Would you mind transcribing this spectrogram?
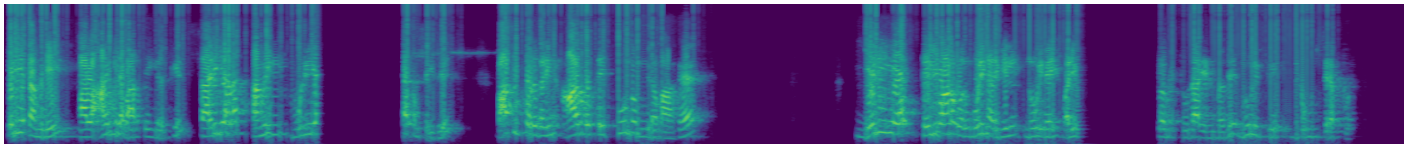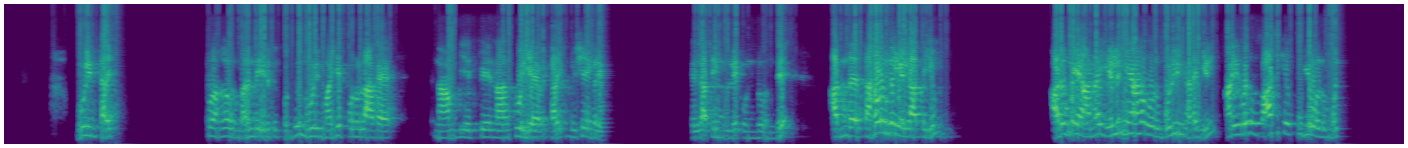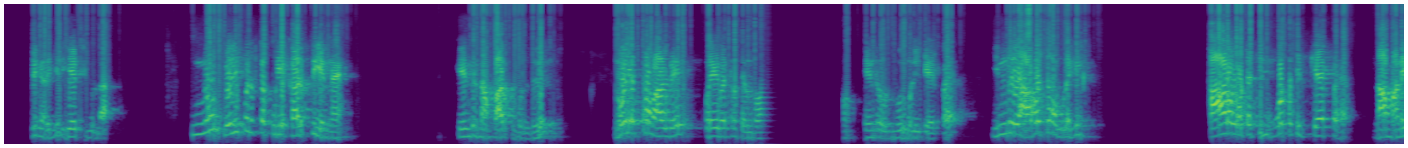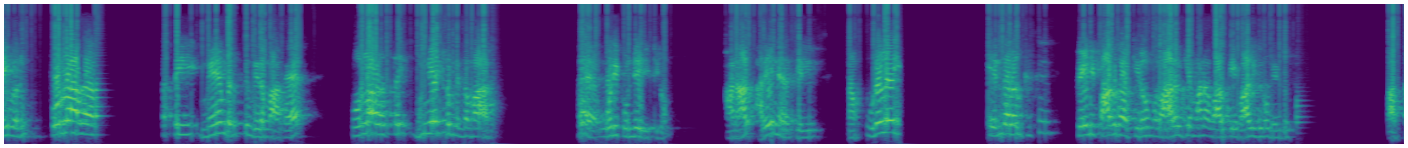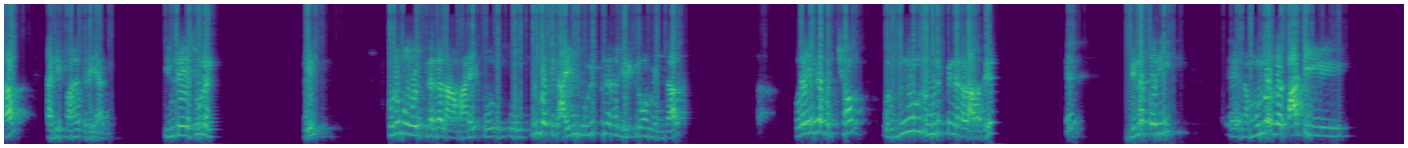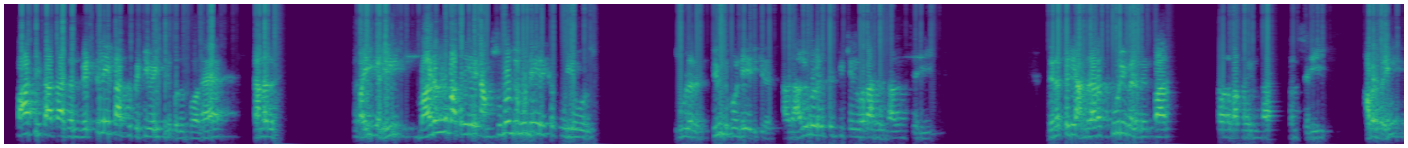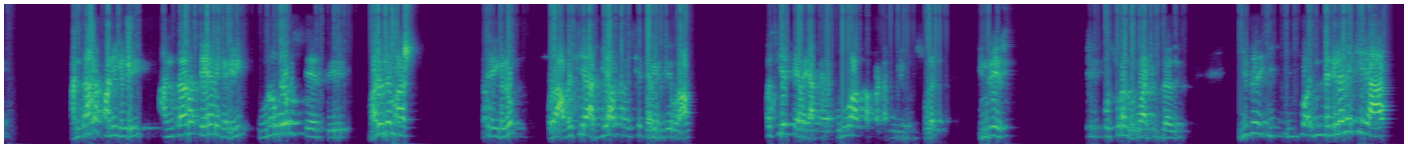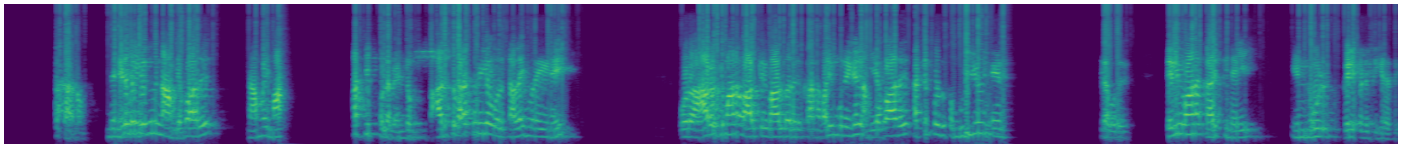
எளிய தமிழில் பல ஆங்கில வார்த்தைகளுக்கு சரியான தமிழ் மொழியாக்கம் செய்து வாசிப்பவர்களின் ஆர்வத்தை தூண்டும் விதமாக எளிய தெளிவான ஒரு மொழி நடையில் நூலினை வடிவமைத்துள்ளார் என்பது நூலுக்கு மிகவும் சிறப்பு. நூலின் தலைப்பாக ஒரு மருந்தை எடுத்துக்கொண்டு நூலின் மையப்பொருளாக நாம் நான் கூறிய தலை விஷயங்களை எல்லாத்தையும் உள்ளே கொண்டு வந்து அந்த தகவல்கள் எல்லாத்தையும் அருமையான எளிமையான ஒரு மொழி நடையில் அனைவரும் வாசிக்கக்கூடிய ஒரு மொழி நடையில் இயற்றியுள்ளார். இன்னும் வெளிப்படுத்தக்கூடிய கருத்து என்ன என்று நாம் பார்க்கும் பொழுது நோயற்ற வாழ்வே குறைவற்ற செல்வம் என்ற ஒரு முன்மொழிக்கேற்ப இன்றைய அவசர உலகில் கால ஓட்டத்தின் ஓட்டத்திற்கேற்ப நாம் அனைவரும் பொருளாதாரத்தை மேம்படுத்தும் விதமாக பொருளாதாரத்தை முன்னேற்றும் விதமாக ஓடிக்கொண்டே இருக்கிறோம். ஆனால் அதே நேரத்தில் நம் உடலை எந்த அளவுக்கு பேணி பாதுகாக்கிறோம் ஒரு ஆரோக்கியமான வாழ்க்கை வாழ்கிறோம் என்று பார்த்தால் கண்டிப்பாக கிடையாது. இன்றைய சூழலில் குடும்ப உறுப்பினர்கள் நாம் அனை ஒரு குடும்பத்தில் ஐந்து உறுப்பினர்கள் இருக்கிறோம் என்றால் குறைந்தபட்சம் ஒரு மூன்று உறுப்பினர்களாவது தினசரி நம் முன்னோர்கள் பாட்டி பாட்டி தாத்தாக்கள் வெற்றிலை பாக்கு பெட்டி வைத்திருப்பது போல தனது பைகளில் மருந்து மாத்திரையை நாம் சுமந்து கொண்டே இருக்கக்கூடிய ஒரு சூழல் இருந்து கொண்டே இருக்கிறது. அது அலுவலகத்துக்கு செல்வதாக இருந்தாலும் சரி தினசரி அன்றாட கூலி வேலை பார்ப்பவர்களாக இருந்தாலும் சரி அவர்களை அன்றாட பணிகளில் அன்றாட தேவைகளில் உணவோடு சேர்த்து மருந்து மாத்திரைகளும் ஒரு அவசிய அத்தியாவசிய தேவை ஒரு அவசிய தேவையாக உருவாக்கப்படக்கூடிய ஒரு சூழல் இன்றைய சூழல் உருவாக்கியுள்ளது. இது இப்போ இந்த நிலைமைக்கு யார் காரணம். இந்த நிலையிலிருந்து நாம் எவ்வாறு நம்மை மாற்றிக்கொள்ள வேண்டும்? அடுத்து வரக்கூடிய ஒரு தலைமுறையினை ஒரு ஆரோக்கியமான வாழ்க்கை வாழ்வதற்கான வழிமுறைகள் நாம் எவ்வாறு கற்றுக் கொடுக்க முடியும் என்ற ஒரு தெளிவான கருத்தினை இந்நூல் வெளிப்படுத்துகிறது.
